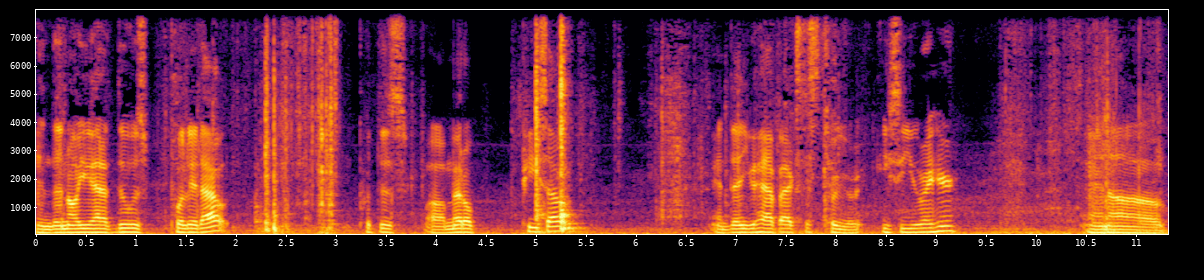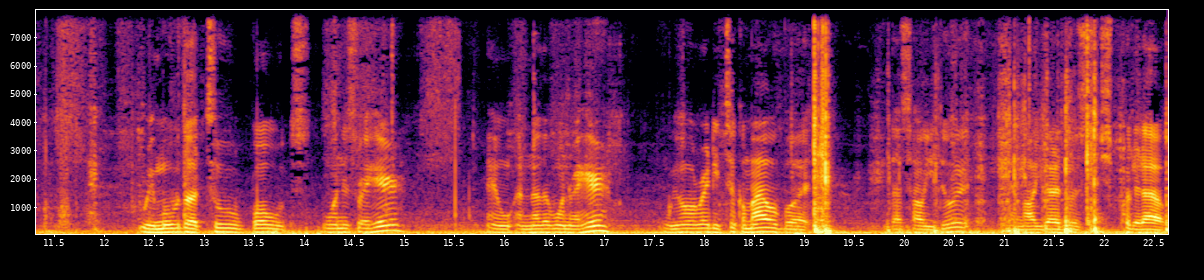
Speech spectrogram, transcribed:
And then all you gotta do is pull it out put this uh, metal piece out and then you have access to your ECU right here. And uh, remove the two bolts. One is right here and another one right here. We already took them out but that's how you do it. And all you gotta do is just put it out.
